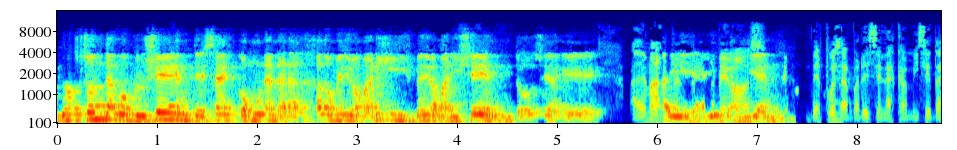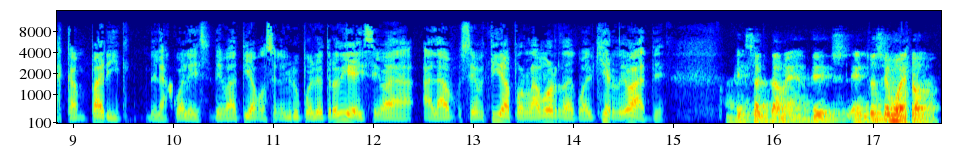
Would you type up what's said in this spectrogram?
No son tan concluyentes, es como un anaranjado medio amarillo, medio amarillento, o sea que Además, ahí, ve- ahí vemos, también después aparecen las camisetas Campari de las cuales debatíamos en el grupo el otro día y se va a la, se tira por la borda cualquier debate. Exactamente. Entonces, bueno,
